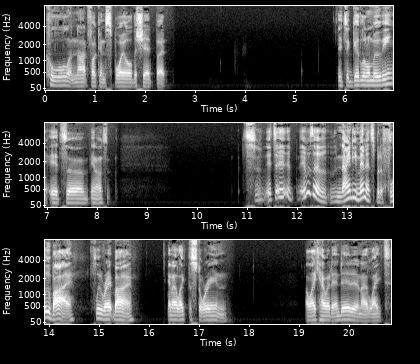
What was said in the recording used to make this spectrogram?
cool and not fucking spoil the shit, but it's a good little movie. It's uh, you know, it's it's, it's it, it was a 90 minutes, but it flew by, flew right by. And I liked the story and I like how it ended and I liked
